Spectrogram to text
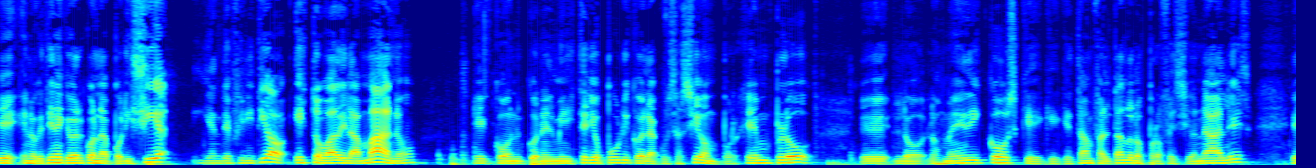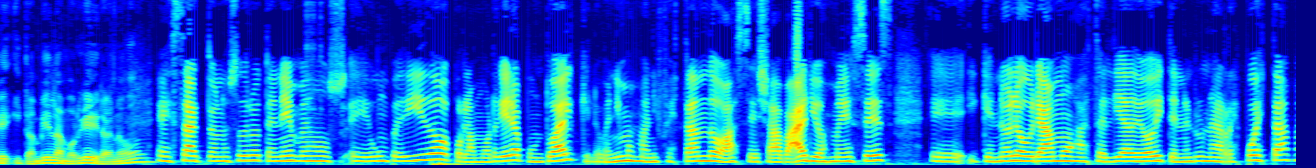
eh, en lo que tiene que ver con la policía? Y en definitiva, esto va de la mano eh, con, con, el Ministerio Público de la Acusación, por ejemplo, eh, los médicos que, que, están faltando, los profesionales eh, y también la morguera, ¿no? Exacto, nosotros tenemos un pedido por la morguera puntual que lo venimos manifestando hace ya varios meses y que no logramos hasta el día de hoy tener una respuesta.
